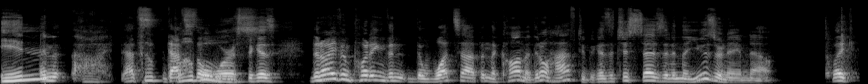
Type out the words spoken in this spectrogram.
in. And oh, that's The that's the worst because they're not even putting the the WhatsApp in the comment. They don't have to because it just says it in the username now. Like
